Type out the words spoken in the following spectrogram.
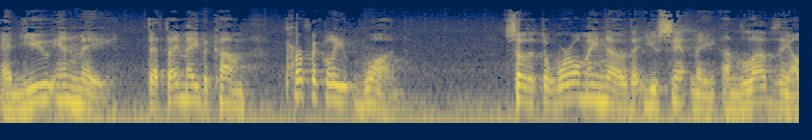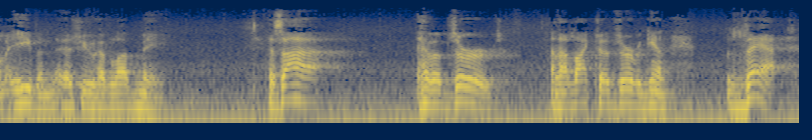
and you in me, that they may become perfectly one, so that the world may know that you sent me and love them even as you have loved me. As I have observed, and I'd like to observe again, that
